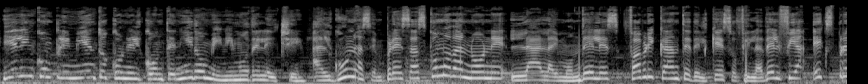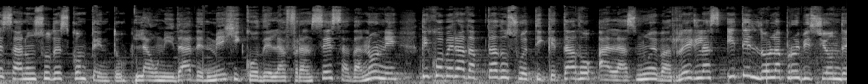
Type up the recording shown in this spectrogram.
y el incumplimiento con el contenido mínimo de leche. Algunas empresas como Danone, Lala y Mondeles, fabricante del queso Filadelfia, expresaron su descontento. La unidad en México de la francesa Danone dijo haber adaptado su etiquetado a las nuevas reglas y tildó la prohibición de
